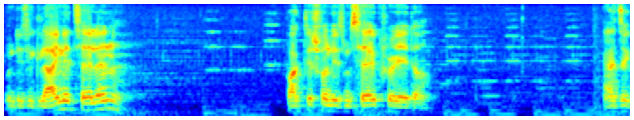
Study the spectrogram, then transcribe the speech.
Und diese kleinen Zellen, Praktisch von diesem Cell Creator. Also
